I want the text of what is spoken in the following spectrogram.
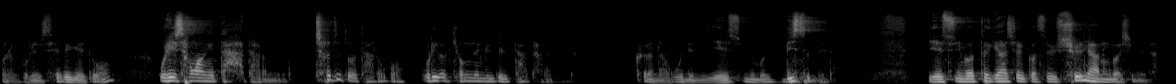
오늘 우리 새벽에도 우리 상황이 다 다릅니다. 처지도 다르고 우리가 겪는 일들이 다 다릅니다. 그러나 우리는 예수님을 믿습니다. 예수님 어떻게 하실 것을 신뢰하는 것입니다.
